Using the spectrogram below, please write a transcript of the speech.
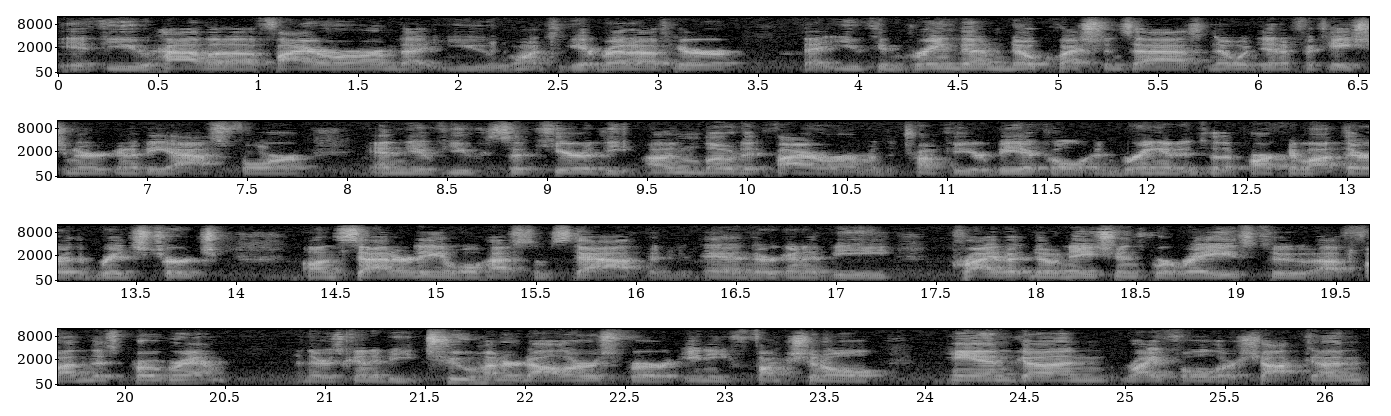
if you have a firearm that you want to get rid of here, that you can bring them, no questions asked, no identification are going to be asked for, and if you secure the unloaded firearm in the trunk of your vehicle and bring it into the parking lot there at the Bridge Church on Saturday, and we'll have some staff, and, and they're going to be private donations were raised to uh, fund this program, and there's going to be $200 for any functional handgun, rifle, or shotgun,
